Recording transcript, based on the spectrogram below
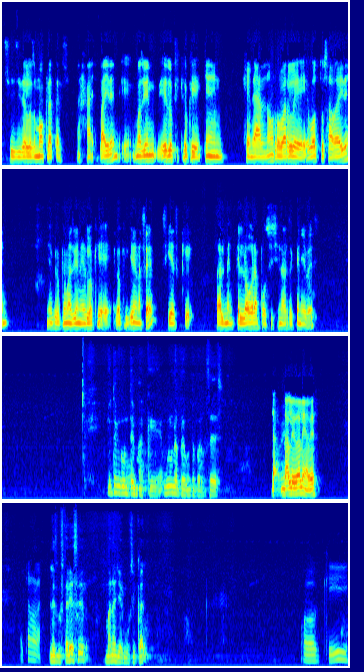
sí, sí, de los demócratas. Ajá, Biden, eh, más bien es lo que creo que quieren generar, ¿no? Robarle votos a Biden. Yo creo que más bien es lo que, lo que quieren hacer, si es que realmente logra posicionarse Kanye West. Yo tengo un tema que, una pregunta para ustedes. Da- dale, dale, a ver. ¿Les gustaría ser manager musical? Ok.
